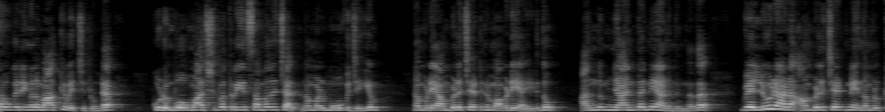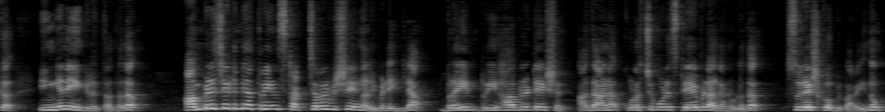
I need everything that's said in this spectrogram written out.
സൗകര്യങ്ങളും ആക്കി വെച്ചിട്ടുണ്ട്. കുടുംബവും ആശുപത്രിയും സമ്മതിച്ചാൽ നമ്മൾ മൂവ് ചെയ്യും. നമ്മുടെ അമ്പിളിച്ചേട്ടനും അവിടെയായിരുന്നു. അന്നും ഞാൻ തന്നെയാണ് നിന്നത്. വെല്ലൂരാണ് അമ്പിളിച്ചേട്ടനെ നമ്മൾക്ക് ഇങ്ങനെയെങ്കിലും തന്നത്. അമ്പിളിച്ചേട്ടന്റെ അത്രയും സ്ട്രക്ചറൽ വിഷയങ്ങൾ ഇവിടെയില്ല. ബ്രെയിൻ റീഹാബിലിറ്റേഷൻ അതാണ് കുറച്ചുകൂടി സ്റ്റേബിൾ ആകാനുള്ളത്. സുരേഷ് ഗോപി പറയുന്നു.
